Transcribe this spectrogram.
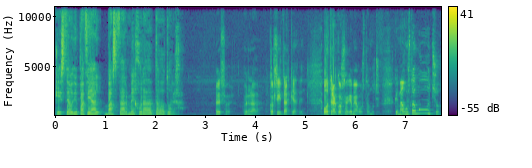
que este audio espacial va a estar mejor adaptado a tu oreja. Eso es. Pues nada, cositas que hacen. Otra cosa que me ha gustado mucho. Que me ha gustado mucho.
